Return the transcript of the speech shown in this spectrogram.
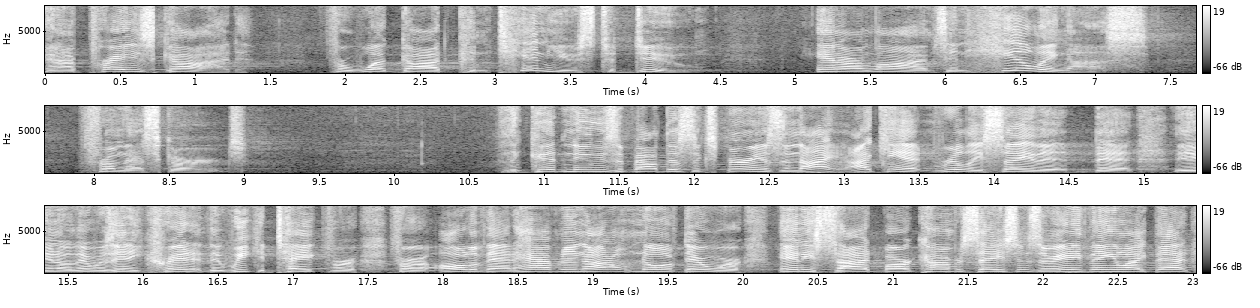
And I praise God for what God continues to do in our lives in healing us from that scourge the good news about this experience, and I, I can't really say that, that you know there was any credit that we could take for, for all of that happening. I don't know if there were any sidebar conversations or anything like that.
